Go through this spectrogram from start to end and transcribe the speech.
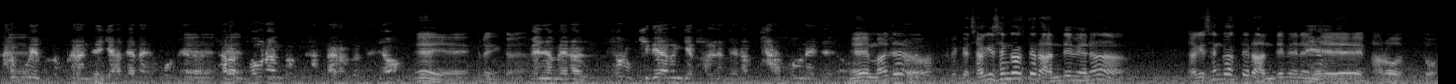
한국에서도 그런 얘기 하잖아요 보면 네, 사람 네. 서운한 거 나거든요 예 예 그러니까요. 왜냐면은 서로 기대하는 게 다르면은 바로 서운해져요 예 맞아요. 그러니까 자기 생각대로 안 되면은 자기 생각대로 안 되면은 예. 이제 바로 또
